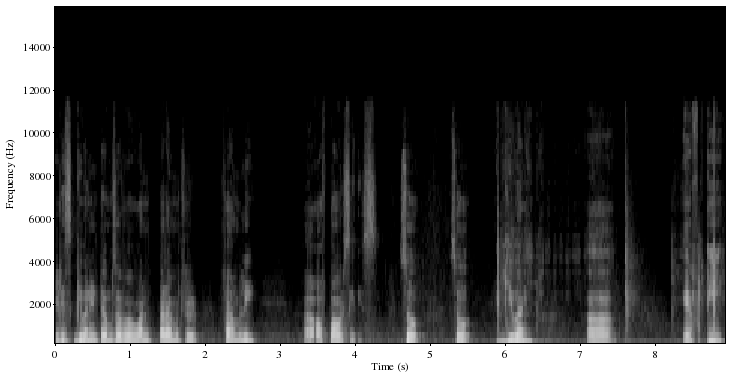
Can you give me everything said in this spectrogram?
It is given in terms of a one parameter family of power series. So so given uh, ft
